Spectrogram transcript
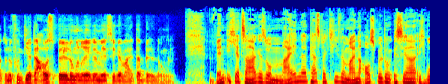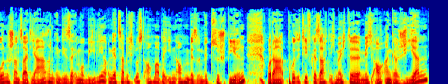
Also eine fundierte Ausbildung und regelmäßige Weiterbildungen. Wenn ich jetzt sage, so meine Perspektive, meine Ausbildung ist ja, ich wohne schon seit Jahren in dieser Immobilie und jetzt habe ich Lust auch mal bei Ihnen auch ein bisschen mitzuspielen. Oder positiv gesagt, ich möchte mich auch engagieren.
